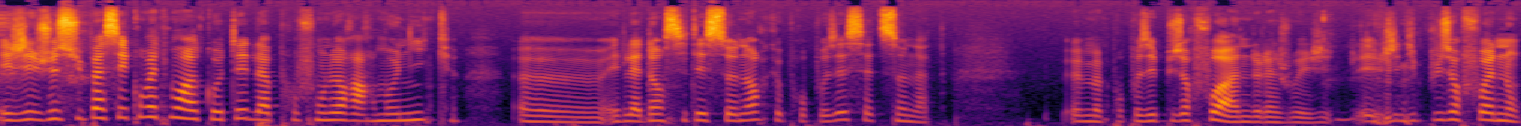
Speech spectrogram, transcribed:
Et je suis passée complètement à côté de la profondeur harmonique euh, et de la densité sonore que proposait cette sonate. Elle m'a proposé plusieurs fois, Anne, de la jouer. J'ai dit plusieurs fois non.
